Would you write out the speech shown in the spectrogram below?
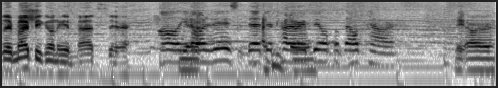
They might be going to get mats there. Oh, you Yeah. know what it is? They're, they're trying to rebuild the bell tower. They are.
